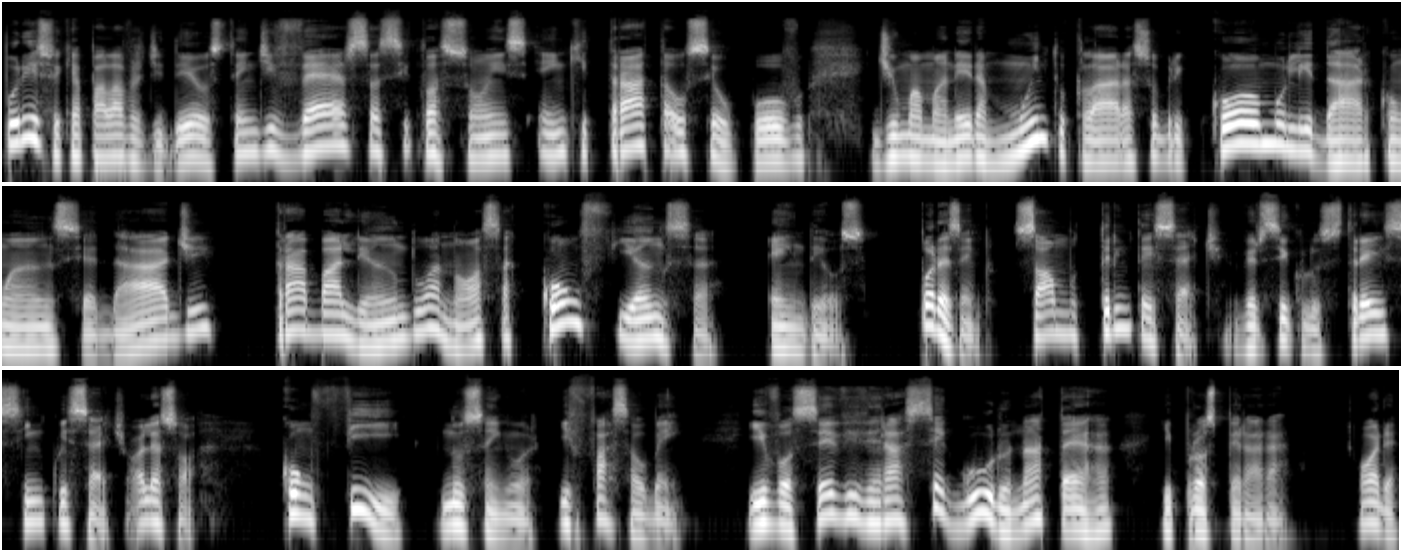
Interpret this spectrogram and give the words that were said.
Por isso que a palavra de Deus tem diversas situações em que trata o seu povo de uma maneira muito clara sobre como lidar com a ansiedade, trabalhando a nossa confiança em Deus. Por exemplo, Salmo 37, versículos 3, 5 e 7. Olha só: Confie no Senhor e faça o bem, e você viverá seguro na terra e prosperará. Olha,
